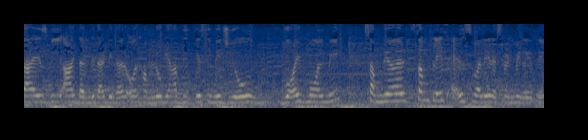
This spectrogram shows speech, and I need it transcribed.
Guys we are done with our dinner और हम लोग यहाँ बीकेसी में जियो वर्ल्ड मॉल में समवेयर सम प्लेस एल्स वाले रेस्टोरेंट में गए थे।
